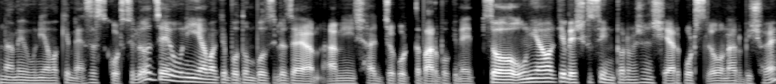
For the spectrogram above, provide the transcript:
নামে উনি আমাকে মেসেজ করছিল যে, উনি আমাকে প্রথম বলছিল যে, আম সাহায্য করতে পারব কিনা। সো উনি আমাকে বেশ কিছু ইনফরমেশন শেয়ার করছিল ওনার বিষয়ে।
